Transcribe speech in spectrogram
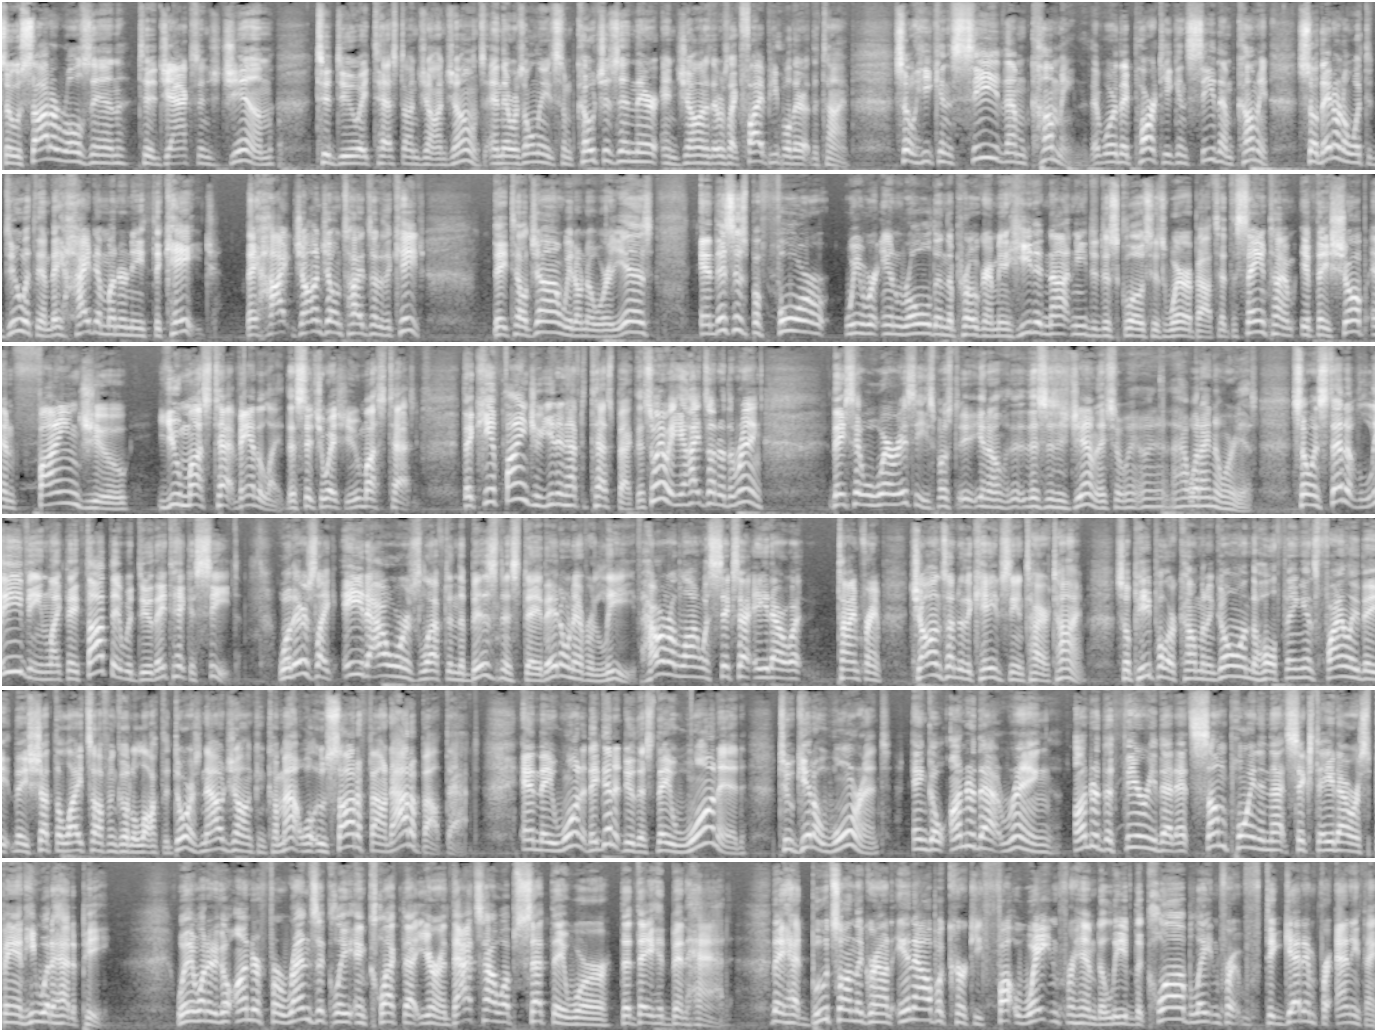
So USADA rolls in to Jackson's gym to do a test on Jon Jones, and there was only some coaches in there, and Jon, There was like five people there at the time, so he can see them coming. Where they parked, he can see them coming. So they don't know what to do with him. They hide him underneath the cage. They hide. Jon Jones hides under the cage. They tell Jon, "We don't know where he is," and this is before we were enrolled in the program, and he did not need to disclose his whereabouts. At the same time, if they show up and find you you must test Wanderlei. This situation, you must test. They can't find you. You didn't have to test back then. So anyway, he hides under the ring. They say, well, where is he? He's supposed to, you know, this is his gym. They say, uh, how would I know where he is? So instead of leaving like they thought they would do, they take a seat. Well, there's like eight hours left in the business day. They don't ever leave. However long was six, eight hour, time frame. Jon's under the cage the entire time. So people are coming and going. The whole thing is finally they, they shut the lights off and go to lock the doors. Now John can come out. Well, USADA found out about that. And they wanted, they didn't do this. They wanted to get a warrant and go under that ring under the theory that at some point in that six to eight hour span, he would have had to pee. Well, they wanted to go under forensically and collect that urine. That's how upset they were that they had been had. They had boots on the ground in Albuquerque, waiting for him to leave the club, waiting for to get him for anything.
